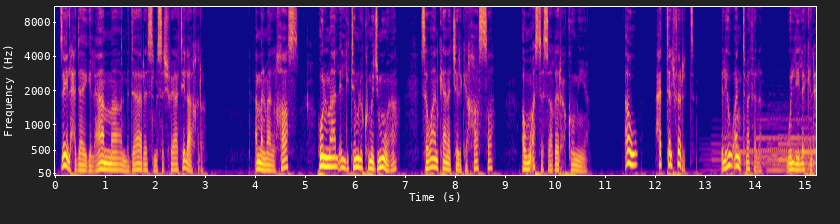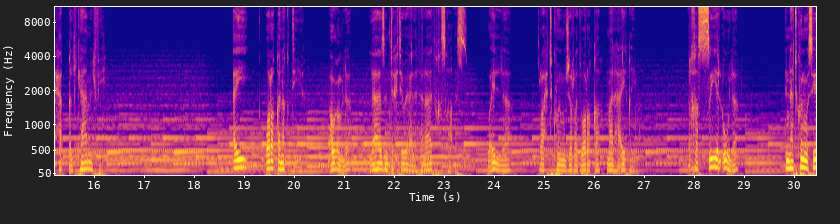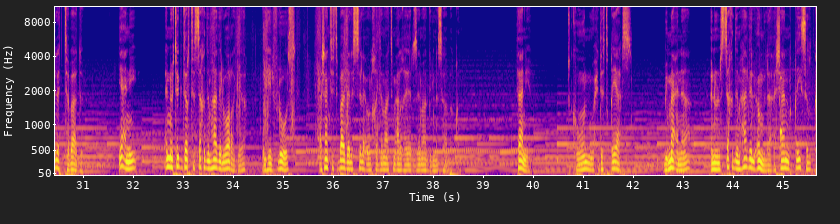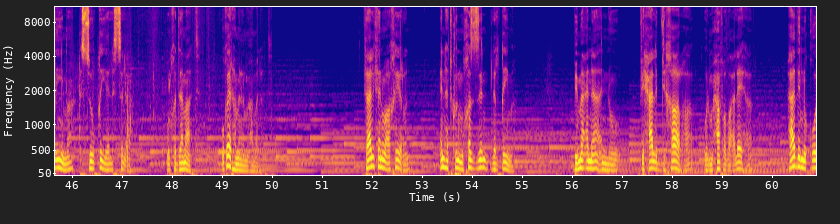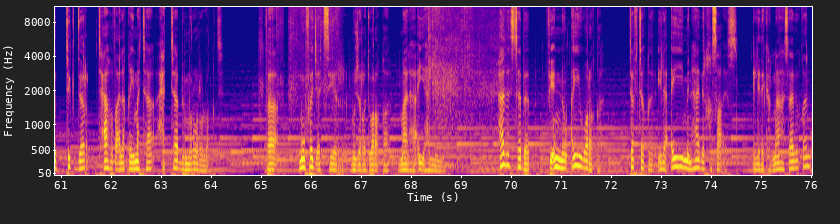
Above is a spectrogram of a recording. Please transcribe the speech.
زي الحدائق العامة المدارس المستشفيات إلى آخره. أما المال الخاص هو المال اللي تملكه مجموعة سواء كانت شركة خاصة أو مؤسسة غير حكومية أو حتى الفرد اللي هو أنت مثلا واللي لك الحق الكامل فيه. أي ورقة نقدية أو عملة لازم تحتوي على ثلاث خصائص وإلا راح تكون مجرد ورقة ما لها أي قيمة. الخاصية الأولى إنها تكون وسيلة تبادل يعني إنه تقدر تستخدم هذه الورقة اللي هي الفلوس عشان تتبادل السلع والخدمات مع الغير زي ما قلنا سابقا. ثانيا تكون وحدة قياس بمعنى أنه نستخدم هذه العملة عشان نقيس القيمة السوقية للسلعة والخدمات وغيرها من المعاملات. ثالثا وأخيرا إنها تكون مخزن للقيمة. بمعنى أنه في حال ادخارها والمحافظة عليها هذه النقود تقدر تحافظ على قيمتها حتى بمرور الوقت. فمو فجأة تصير مجرد ورقة ما لها أي أهمية. هذا السبب في أنه أي ورقة تفتقر إلى أي من هذه الخصائص اللي ذكرناها سابقا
